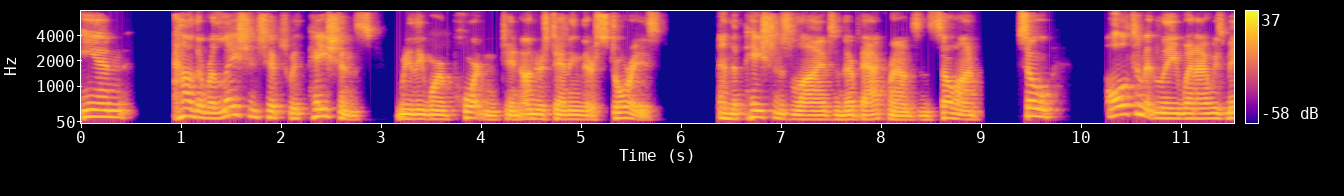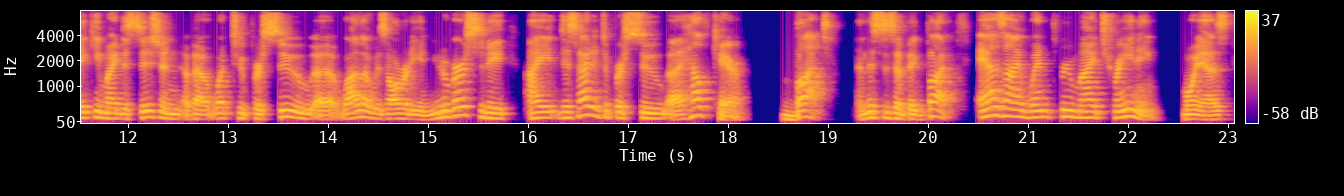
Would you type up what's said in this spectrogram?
in how the relationships with patients really were important in understanding their stories and the patients' lives and their backgrounds and so on. So ultimately, when I was making my decision about what to pursue uh, while I was already in university, I decided to pursue uh, healthcare. But, and this is a big but, as I went through my training, Moyez,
